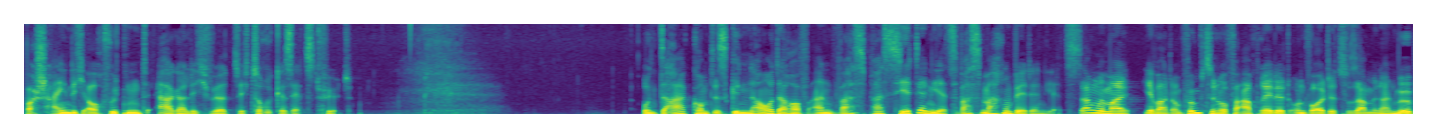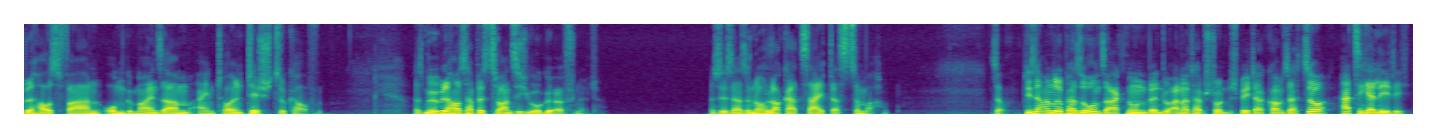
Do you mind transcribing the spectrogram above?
wahrscheinlich auch wütend ärgerlich wird, sich zurückgesetzt fühlt. Und da kommt es genau darauf an, was passiert denn jetzt? Was machen wir denn jetzt? Sagen wir mal, ihr wart um 15 Uhr verabredet und wolltet zusammen in ein Möbelhaus fahren, um gemeinsam einen tollen Tisch zu kaufen. Das Möbelhaus hat bis 20 Uhr geöffnet. Es ist also noch locker Zeit, das zu machen. So, diese andere Person sagt nun, wenn du anderthalb Stunden später kommst, sagt, so, hat sich erledigt.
